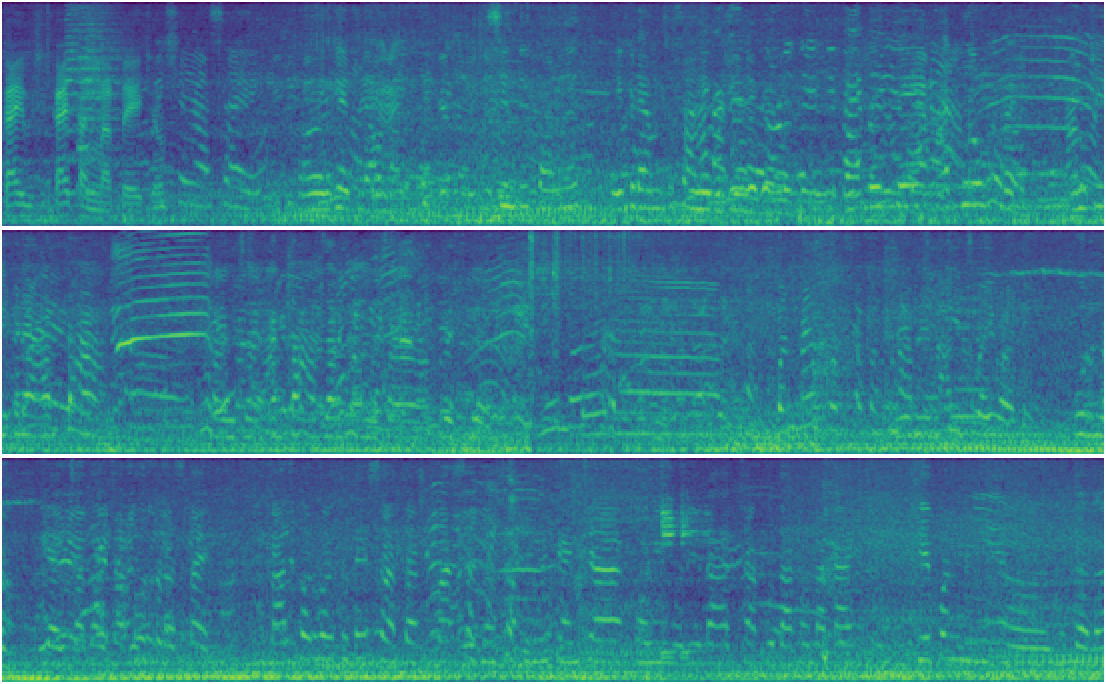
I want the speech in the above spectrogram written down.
काय विषय काय सांगणार याच्यावर? विषय असा आहे घेतला सिंधी कॉलनीत इकडे आमचं साने ते आठ नऊ घर आहे आमच्या इकडे आठ दहा घरांचा आठ दहा हजार घरांचा प्रश्न आहे. तर पन्नास वर्षापासून आम्ही तीच वहिवाट आहे पूर्ण. यायचा जायचा तोच रस्ता आहे काल परवा कुठे सात आठ पाच सहा दिवसापूर्वी त्यांच्या कोणी मुलीला चाकू दाखवला काय ते पण मी त्याला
